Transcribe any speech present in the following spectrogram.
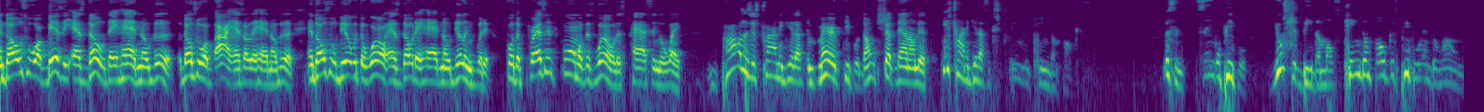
And those who are busy as though they had no good. Those who are by as though they had no good. And those who deal with the world as though they had no dealings with it. For the present form of this world is passing away. Paul is just trying to get us, and married people, don't shut down on this. He's trying to get us extremely kingdom focused. Listen, single people, you should be the most kingdom focused people in the room.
